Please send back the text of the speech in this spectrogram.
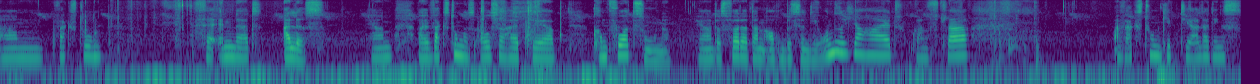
Ähm, Wachstum verändert alles, ja? weil Wachstum ist außerhalb der Komfortzone. Ja? Das fördert dann auch ein bisschen die Unsicherheit, ganz klar. Wachstum gibt dir allerdings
